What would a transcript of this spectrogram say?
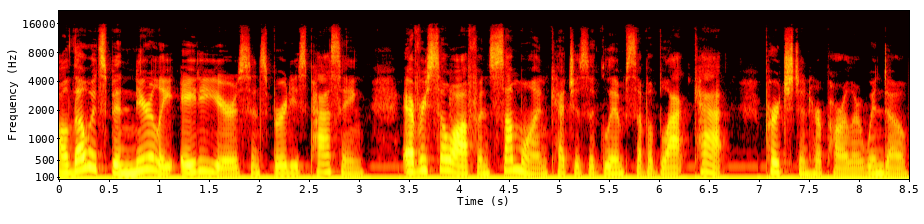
Although it's been nearly 80 years since Bertie's passing, every so often someone catches a glimpse of a black cat perched in her parlor window.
